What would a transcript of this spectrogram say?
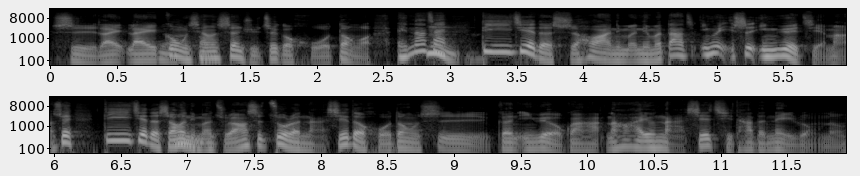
是来来共襄盛举这个活动哦。哎，那在第一届的时候啊，你们你们大因为是音乐节嘛，所以第一届的时候你们主要是做了哪些的活动是跟音乐有关啊？然后还有哪些其他的内容呢？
